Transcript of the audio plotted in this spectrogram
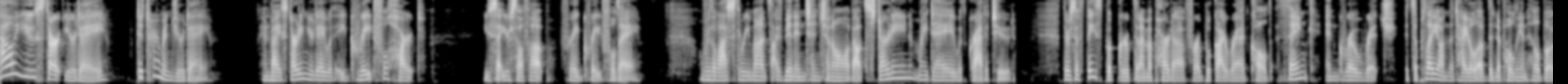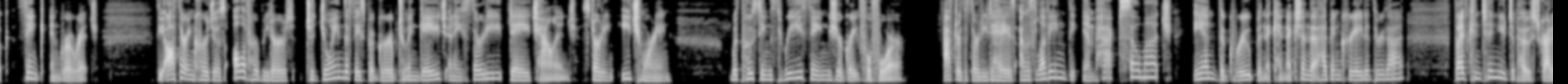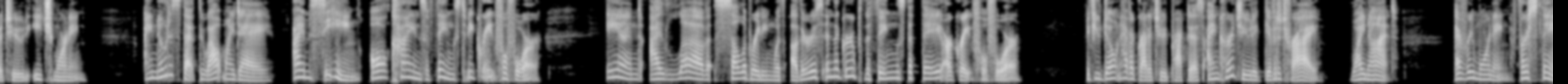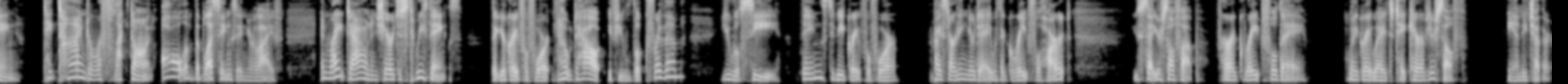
How you start your day determines your day. And by starting your day with a grateful heart, you set yourself up for a grateful day. Over the last three months, I've been intentional about starting my day with gratitude. There's a Facebook group that I'm a part of for a book I read called Thank and Grow Rich. It's a play on the title of the Napoleon Hill book, Think and Grow Rich. The author encourages all of her readers to join the Facebook group to engage in a 30 day challenge starting each morning with posting three things you're grateful for after the 30 days, I was loving the impact so much and the group and the connection that had been created through that that I've continued to post gratitude each morning. I noticed that throughout my day, I'm seeing all kinds of things to be grateful for. And I love celebrating with others in the group the things that they are grateful for. If you don't have a gratitude practice, I encourage you to give it a try. Why not? Every morning, first thing, take time to reflect on all of the blessings in your life and write down and share just three things that you're grateful for. No doubt, if you look for them, you will see things to be grateful for. By starting your day with a grateful heart, you set yourself up for a grateful day. What a great way to take care of yourself and each other.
